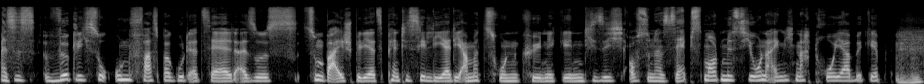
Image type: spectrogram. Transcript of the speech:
es ist wirklich so unfassbar gut erzählt. Also es ist zum Beispiel jetzt Penthesilea, die Amazonenkönigin, die sich auf so einer Selbstmordmission eigentlich nach Troja begibt. Mhm.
